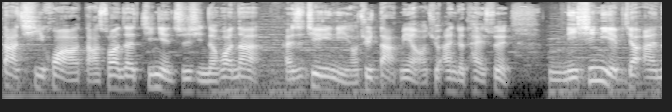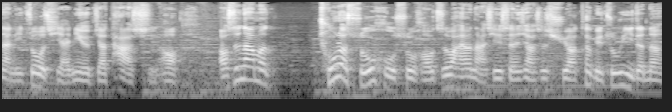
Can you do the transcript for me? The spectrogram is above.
大计划打算在今年执行的话，那还是建议你哦去大庙去安个太岁，你心里也比较安呐，你做起来你也比较踏实哈。老师，那么除了属虎、属猴之外，还有哪些生肖是需要特别注意的呢？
